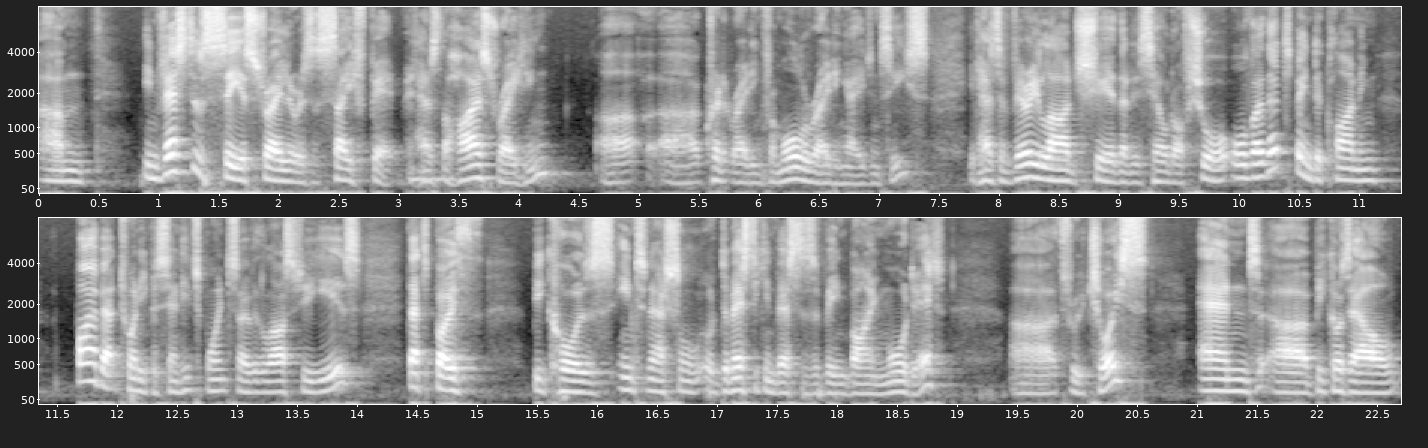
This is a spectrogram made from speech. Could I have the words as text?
Um, investors see Australia as a safe bet. It has the highest rating, uh, uh, credit rating from all the rating agencies. It has a very large share that is held offshore, although that's been declining by about 20 percentage points over the last few years. That's both because international or domestic investors have been buying more debt uh, through choice, and uh, because our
